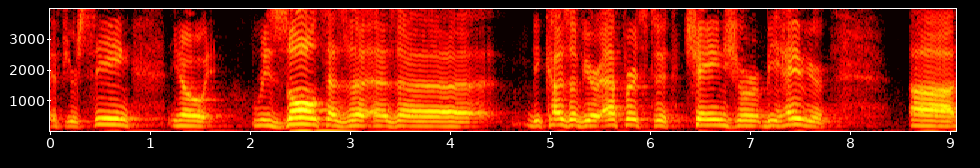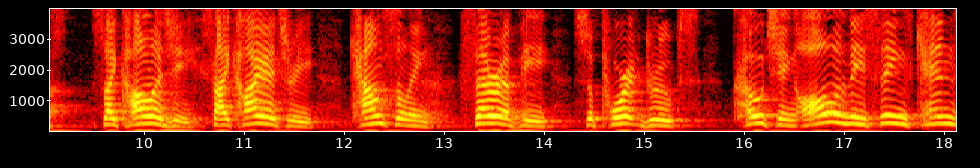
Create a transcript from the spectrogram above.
if you're seeing, you know, results as a, as a, because of your efforts to change your behavior. Uh, psychology, psychiatry, counseling, therapy, support groups, coaching, all of these things can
